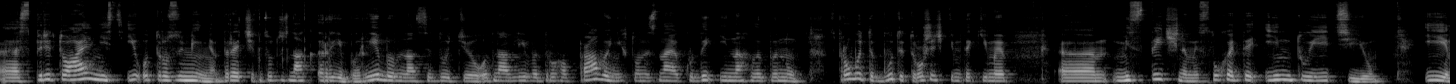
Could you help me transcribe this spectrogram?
е, спіритуальність і от розуміння. До речі, тут знак риби. Риби в нас ідуть одна вліво, друга вправо, і ніхто не знає куди і на глибину. Спробуйте бути трошечки такими е, містичними, слухайте інтуїцію. І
